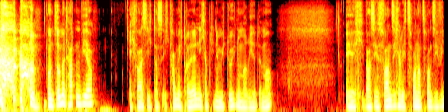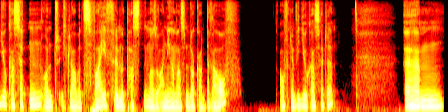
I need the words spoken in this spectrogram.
und somit hatten wir, ich weiß nicht, dass ich kann mich dran erinnern, ich habe die nämlich durchnummeriert immer. Ich weiß nicht, es waren sicherlich 220 Videokassetten und ich glaube, zwei Filme passten immer so einigermaßen locker drauf auf eine Videokassette. Ähm,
